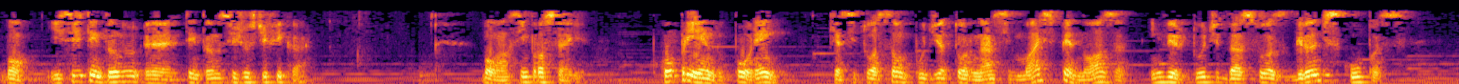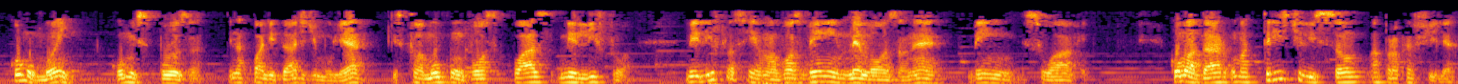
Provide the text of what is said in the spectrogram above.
Bom, e se tentando, é, tentando se justificar. Bom, assim prossegue. Compreendo, porém, que a situação podia tornar-se mais penosa em virtude das suas grandes culpas. Como mãe, como esposa e na qualidade de mulher, exclamou com voz quase melíflua. Melíflua, assim, é uma voz bem melosa, né? Bem suave. Como a dar uma triste lição à própria filha.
